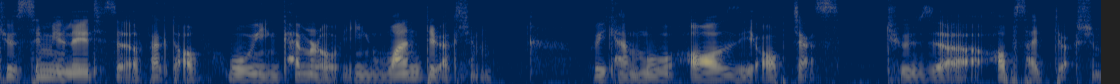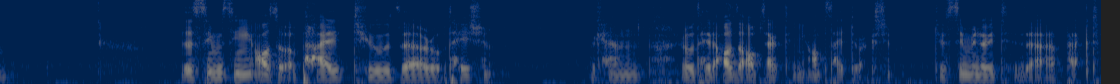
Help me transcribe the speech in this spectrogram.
To simulate the effect of moving camera in one direction, we can move all the objects to the opposite direction. The same thing also applies to the rotation. We can rotate all the objects in opposite direction to simulate the effect.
